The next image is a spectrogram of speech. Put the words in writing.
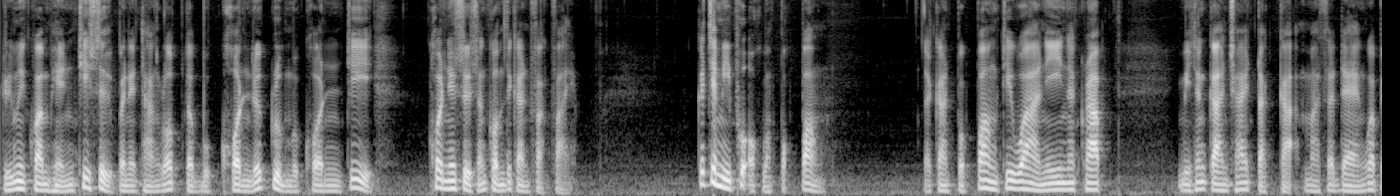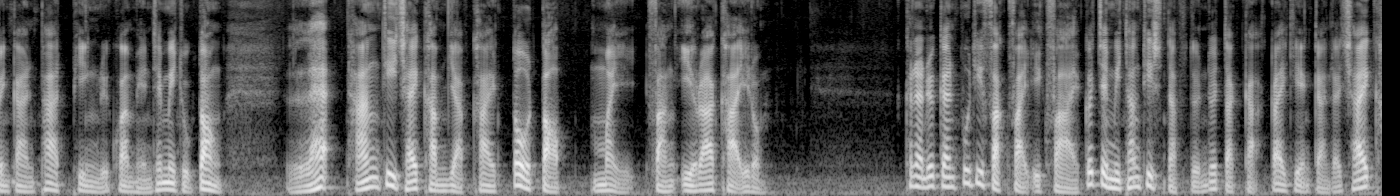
หรือมีความเห็นที่สื่อไปในทางลบต่อบุคคล หรือกลุ่มบุคคลที่คนในสื่อสังคมด้วยการฝักใฝ่ก็จะมีผู้ออกมาปกป้อง แต่การปกป้องที่ว่านี้นะครับ มีทั้งการใช้ตรกกะมาแสดงว่าเป็นการพาดพิงหรือความเห็นที่ไม่ถูกต้อง และทั้งที่ใช้คำหยาบคายโต้ตอบไม่ฟังอีราคาอิรม ขณะเดียวกันผู้ที่ฝักฝ่ายอีกฝ่าย ก็จะมีทั้งที่สนับสนุนด้วยตรกกะใกล้เคียงกัน และใช้ค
